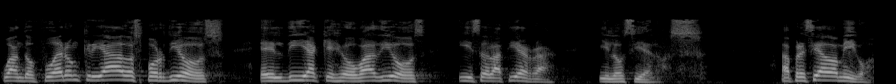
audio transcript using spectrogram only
cuando fueron criados por Dios el día que Jehová Dios hizo la tierra y los cielos. Apreciado amigo,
